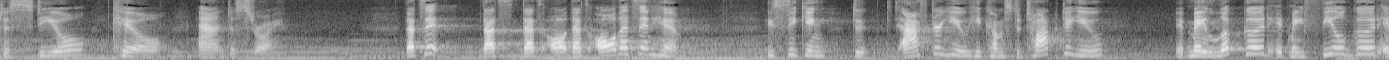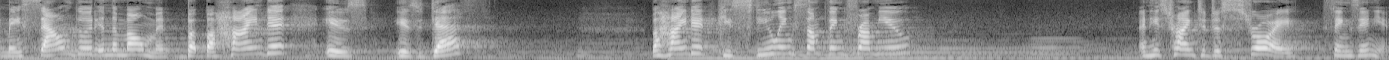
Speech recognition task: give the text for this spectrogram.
to steal, kill and destroy. That's it. That's that's all that's all that's in him. He's seeking to after you, he comes to talk to you. It may look good, it may feel good, it may sound good in the moment, but behind it is is death. Behind it, he's stealing something from you and he's trying to destroy things in you.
